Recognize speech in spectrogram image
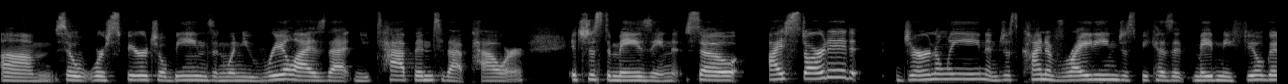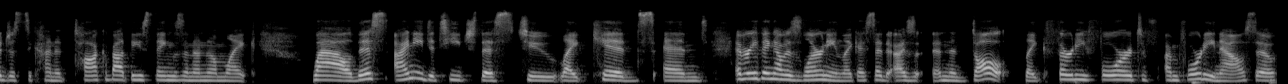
Um, so we're spiritual beings. And when you realize that and you tap into that power, it's just amazing. So I started journaling and just kind of writing just because it made me feel good just to kind of talk about these things. And then I'm like, wow, this, I need to teach this to like kids and everything I was learning. Like I said, as an adult, like 34 to I'm 40 now. So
